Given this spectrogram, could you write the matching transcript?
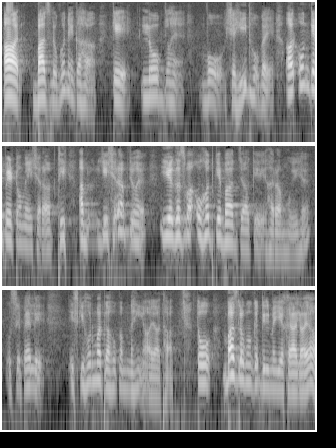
اور بعض لوگوں نے کہا کہ لوگ جو ہیں وہ شہید ہو گئے اور ان کے پیٹوں میں شراب تھی۔ اب یہ شراب جو ہے، یہ غزوہ احد کے بعد جا کے حرام ہوئی ہے۔ اس سے پہلے اس کی حرمت کا حکم نہیں آیا تھا۔ تو بعض لوگوں کے دل میں یہ خیال آیا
